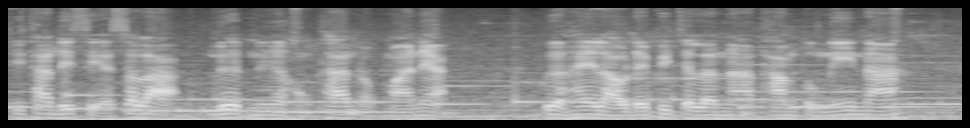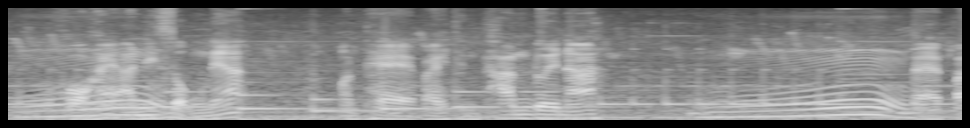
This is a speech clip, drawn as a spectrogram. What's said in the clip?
ที่ท่านได้เสียสละเลือดเนื้อของท่านออกมาเนี่ย เพื่อให้เราได้พิจารณาธรรมตรงนี้นะ ขอให้อานิสงส์เนี้ยมันแผ่ไปถึงท่านด้วยนะ อืม แผ่ไป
